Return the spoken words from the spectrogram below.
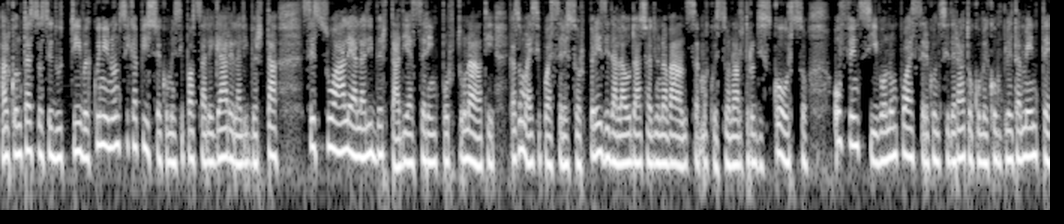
al contesto seduttivo e quindi non si capisce come si possa legare la libertà sessuale alla libertà di essere importunati. Casomai si può essere sorpresi dall'audacia di un avance, ma questo è un altro discorso. Offensivo non può essere considerato come completamente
